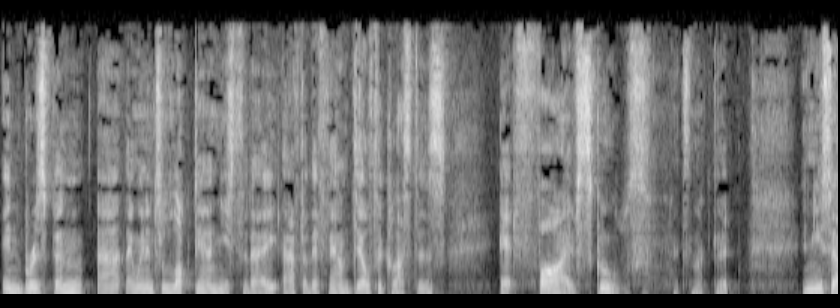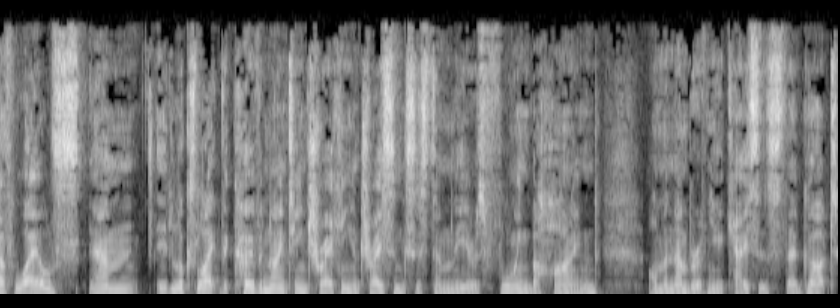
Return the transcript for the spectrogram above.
in Brisbane, uh, they went into lockdown yesterday after they found Delta clusters at five schools. That's not good. In New South Wales, um, it looks like the COVID 19 tracking and tracing system there is falling behind on the number of new cases. They've got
